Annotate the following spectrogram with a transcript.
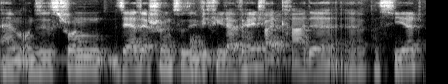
Ähm, und es ist schon sehr, sehr schön zu sehen, wie viel da weltweit gerade äh, passiert.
